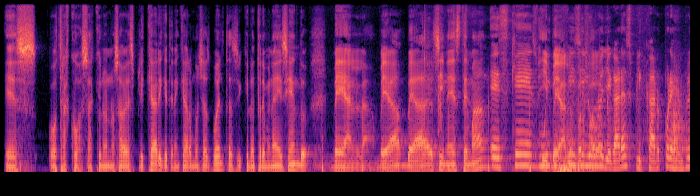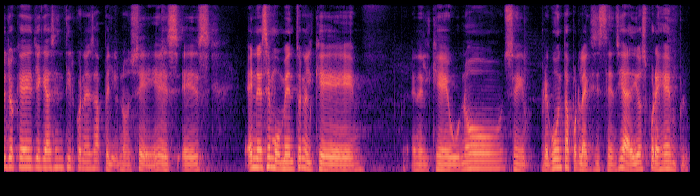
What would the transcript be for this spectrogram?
es otra cosa que uno no sabe explicar y que tiene que dar muchas vueltas y que uno termina diciendo, véanla, vea, vea el cine de este man. Es que es muy difícil uno llegar a explicar, por ejemplo, yo que llegué a sentir con esa película, no sé, es, es en ese momento en el que en el que uno se pregunta por la existencia de Dios, por ejemplo,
